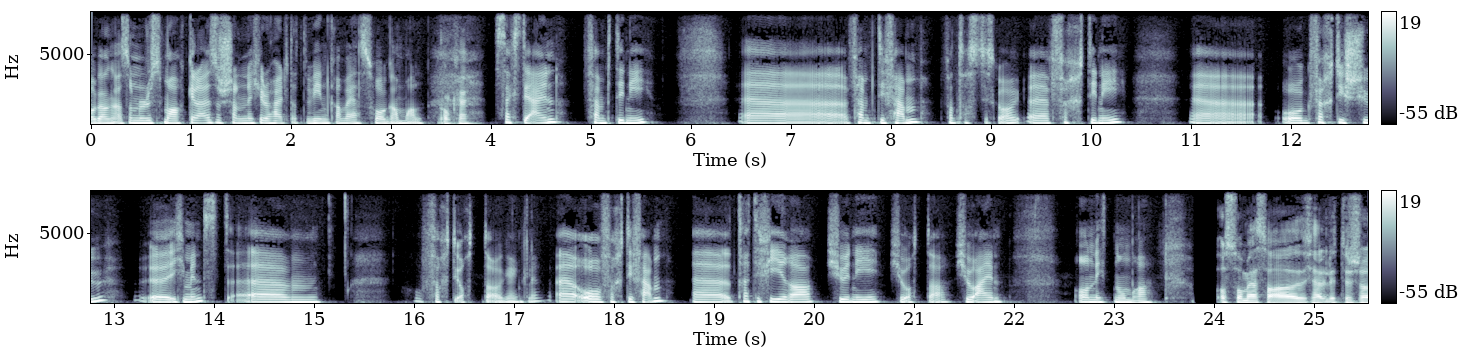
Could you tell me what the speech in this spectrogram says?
årgang. Altså når du smaker dem, så skjønner ikke du helt at vin kan være så gammel. Okay. 61, 59, eh, 55, fantastisk òg, eh, 49, eh, og 47, eh, ikke minst. Eh, og 48 òg, egentlig. Eh, og 45. Eh, 34, 29, 28, 21 og 1900. Og som jeg sa, kjære lytter, så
